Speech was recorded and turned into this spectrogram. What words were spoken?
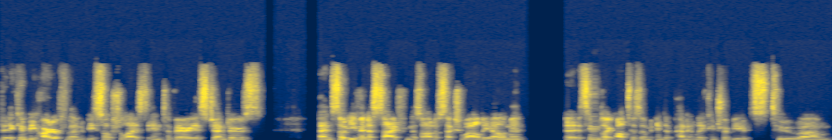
it can be harder for them to be socialized into various genders. And so even aside from this autosexuality element it seems like autism independently contributes to um,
